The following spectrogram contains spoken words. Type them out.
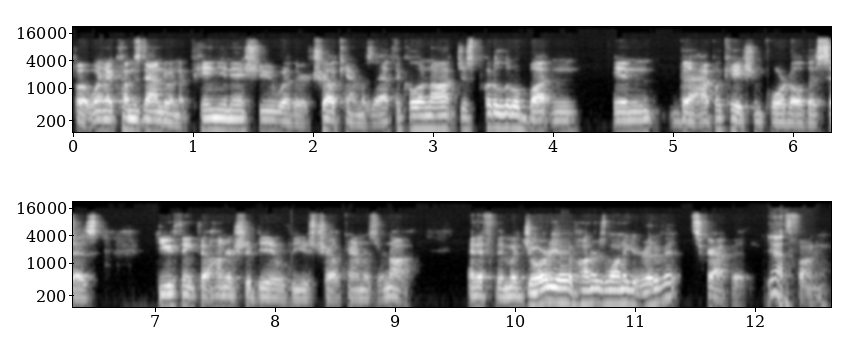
But when it comes down to an opinion issue, whether a trail camera is ethical or not, just put a little button in the application portal that says, do you think that hunters should be able to use trail cameras or not? And if the majority of hunters want to get rid of it, scrap it. Yeah. That's fine.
